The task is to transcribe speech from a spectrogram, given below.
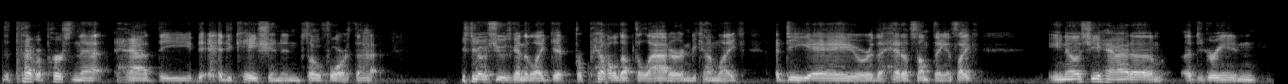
the type of person that had the the education and so forth that you know she was going to like get propelled up the ladder and become like a DA or the head of something. It's like you know she had a, a degree in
